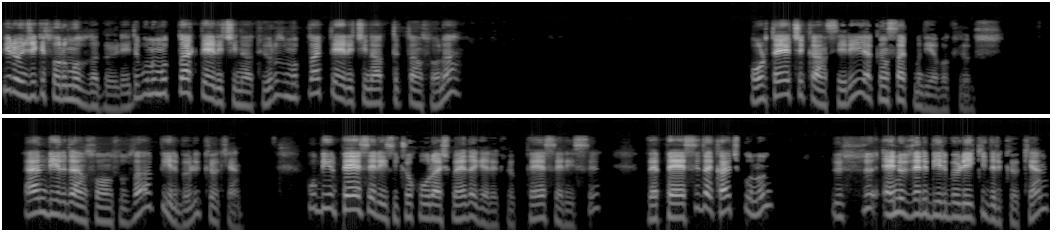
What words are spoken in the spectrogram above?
Bir önceki sorumuz da böyleydi. Bunu mutlak değer içine atıyoruz. Mutlak değer içine attıktan sonra ortaya çıkan seri yakınsak mı diye bakıyoruz. n birden sonsuza 1 bölü köken. Bu bir P serisi. Çok uğraşmaya da gerek yok. P serisi. Ve P'si de kaç bunun? Üssü n üzeri 1 bölü 2'dir köken.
